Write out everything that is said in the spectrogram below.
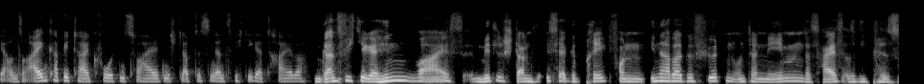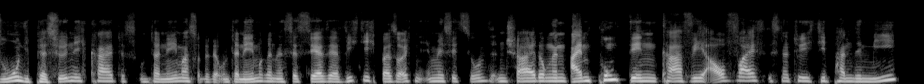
ja, unsere Eigenkapitalquoten zu halten. Ich glaube, das ist ein ganz wichtiger Treiber. Ein ganz wichtiger Hinweis, Mittelstand ist ja geprägt von inhabergeführten Unternehmen. Das heißt also, die Person, die Persönlichkeit des Unternehmers oder der Unternehmerin ist jetzt sehr, sehr wichtig bei solchen Investitionsentscheidungen. Ein Punkt, den KfW aufweist, ist natürlich die Pandemie,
